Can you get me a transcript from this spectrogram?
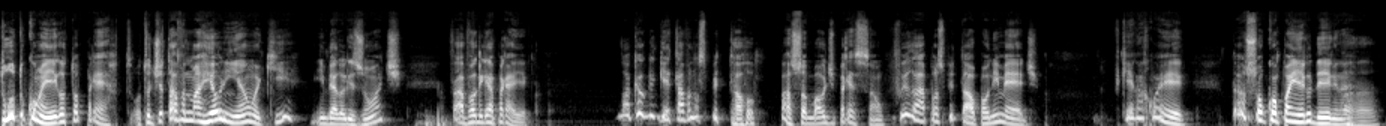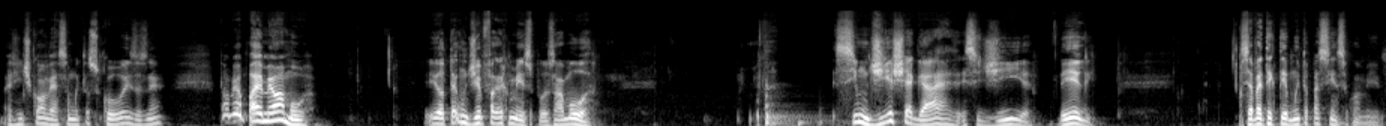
tudo com ele eu tô perto. Outro dia eu tava numa reunião aqui, em Belo Horizonte. Falei, ah, vou ligar pra ele. Logo que eu liguei, tava no hospital. Passou mal de pressão. Fui lá pro hospital, pra Unimed. Fiquei lá com ele. Então, eu sou o companheiro dele, né? Aham. A gente conversa muitas coisas, né? Então, meu pai é meu amor. E eu até um dia falei com minha esposa, amor, se um dia chegar esse dia dele, você vai ter que ter muita paciência comigo.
